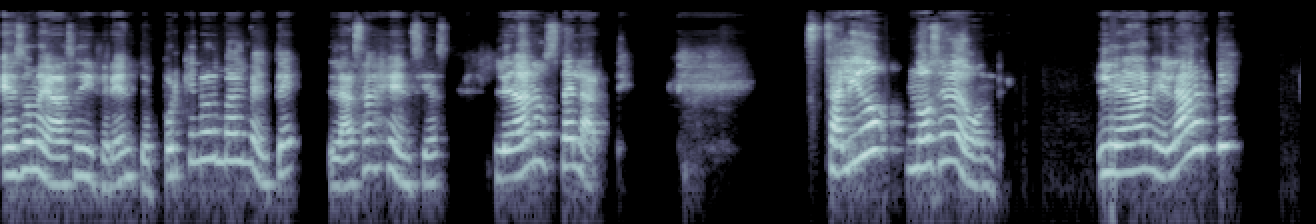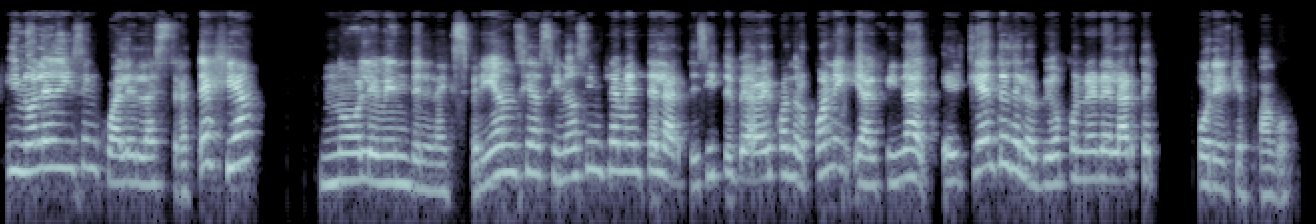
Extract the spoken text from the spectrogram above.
Eso me hace diferente porque normalmente las agencias le dan a el arte. Salido no sé de dónde. Le dan el arte y no le dicen cuál es la estrategia, no le venden la experiencia, sino simplemente el artecito y ve a ver cuando lo ponen y al final el cliente se le olvidó poner el arte por el que pagó.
